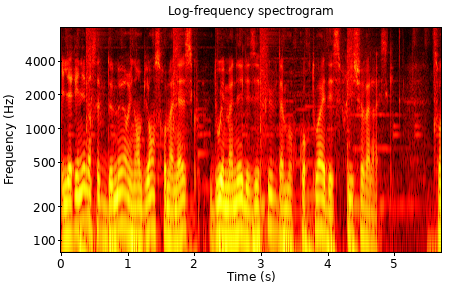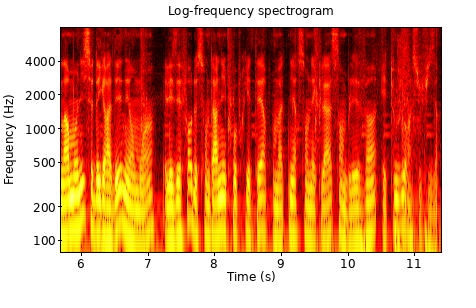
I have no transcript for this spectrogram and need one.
Il est régné dans cette demeure une ambiance romanesque d'où émanaient les effluves d'amour courtois et d'esprit chevaleresque. Son harmonie se dégradait néanmoins, et les efforts de son dernier propriétaire pour maintenir son éclat semblaient vains et toujours insuffisants.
